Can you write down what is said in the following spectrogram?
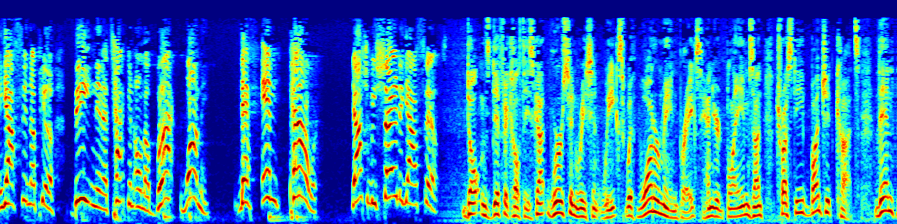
And y'all sitting up here beating and attacking on a black woman that's in power. Y'all should be ashamed of yourselves. Dolton's difficulties got worse in recent weeks with water main breaks. Henyard blames on trustee budget cuts. Then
